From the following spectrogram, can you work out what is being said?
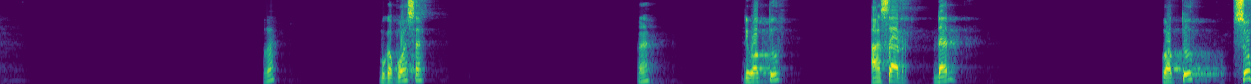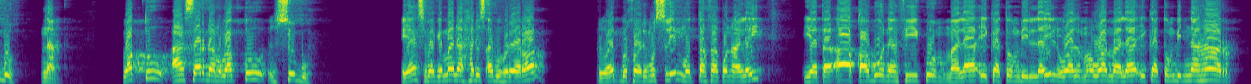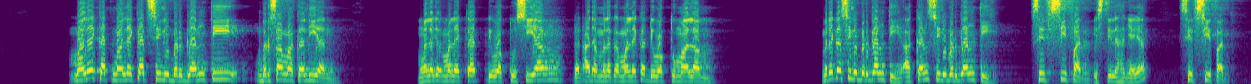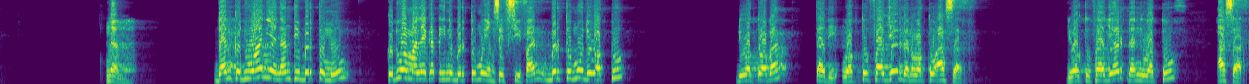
Apa? Buka puasa. Hah? Di waktu asar dan waktu subuh. Nah, waktu asar dan waktu subuh. Ya, sebagaimana hadis Abu Hurairah, riwayat Bukhari Muslim muttafaqun alaih, yata'aqabuna fikum malaikatum bil lail wal wa malaikatum bin nahar malaikat-malaikat silih berganti bersama kalian. Malaikat-malaikat di waktu siang dan ada malaikat-malaikat di waktu malam. Mereka silih berganti, akan silih berganti. Sif-sifan istilahnya ya. Sif-sifan. Enam. Dan keduanya nanti bertemu, kedua malaikat ini bertemu yang sif-sifan, bertemu di waktu di waktu apa? Tadi, waktu fajar dan waktu asar. Di waktu fajar dan di waktu asar.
